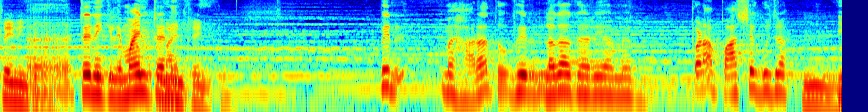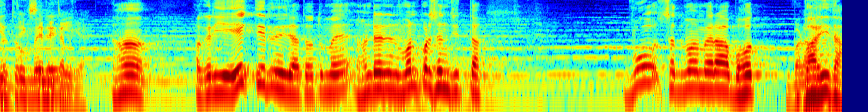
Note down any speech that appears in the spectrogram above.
ट्रेनिंग ट्रेनिंग के लिए माइंड ट्रेनिंग फिर मैं हारा तो फिर लगा कर यार मैं बड़ा पास से गुजरा। हम्म, ये तो मेरे निकल गया। हाँ अगर ये एक तीर नहीं जाता तो मैं हंड्रेड एंड वन परसेंट जीतता। वो सदमा मेरा बहुत भारी था।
